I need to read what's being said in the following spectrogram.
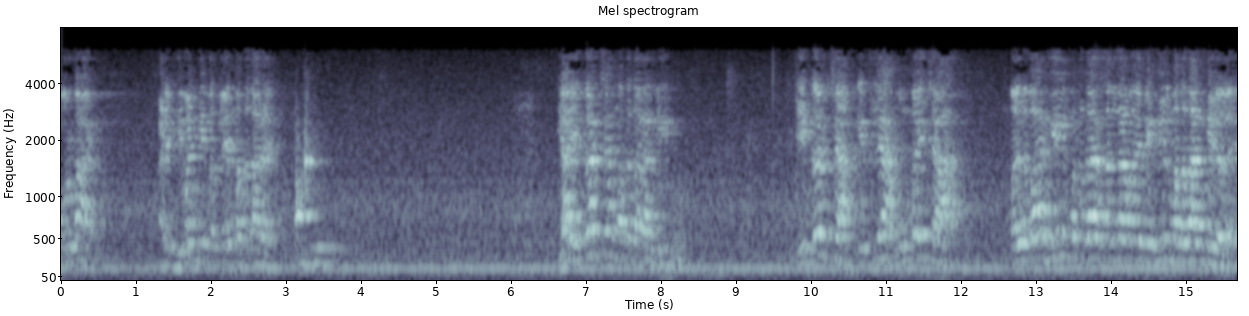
मुरबाड आणि भिवंडी मधले मतदार आहेत. या इकडच्या मतदारांनी इकडच्या इथल्या मुंबईच्या मलबार हिल मतदारसंघामध्ये देखील मतदान केलेलं आहे.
